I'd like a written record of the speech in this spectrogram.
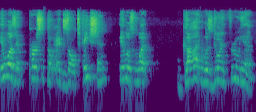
It wasn't personal exaltation, it was what God was doing through him.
